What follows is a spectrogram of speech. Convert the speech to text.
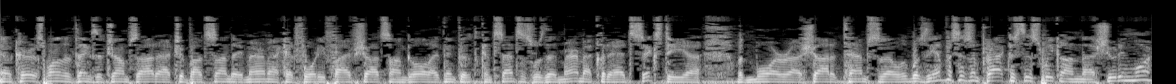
You know, Curtis, one of the things that jumps out at you about Sunday, Merrimack had 45 shots on goal. I think the consensus was that Merrimack could have had 60 uh, with more uh, shot attempts. Was the emphasis in practice this week on uh, shooting more?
